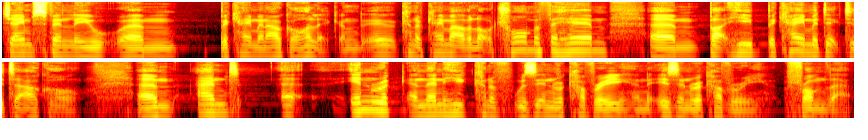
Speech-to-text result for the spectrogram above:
James Finley um, became an alcoholic, and it kind of came out of a lot of trauma for him. Um, but he became addicted to alcohol, um, and uh, in re- and then he kind of was in recovery and is in recovery from that.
